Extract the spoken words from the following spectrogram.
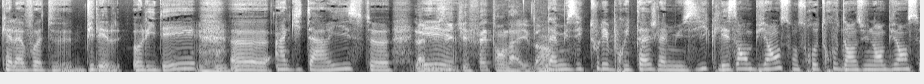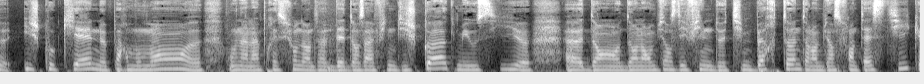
qui a la voix de Billie Holiday, mhm. euh, un guitariste. Euh, la musique est faite en live. Hein. La musique, tous les bruitages, la musique, les ambiances. On se retrouve dans une ambiance Hitchcockienne par moment. Euh, on a l'impression d'être dans un film d'Hitchcock, mais aussi euh, dans, dans l'ambiance des films de Tim Burton, dans l'ambiance fantastique.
